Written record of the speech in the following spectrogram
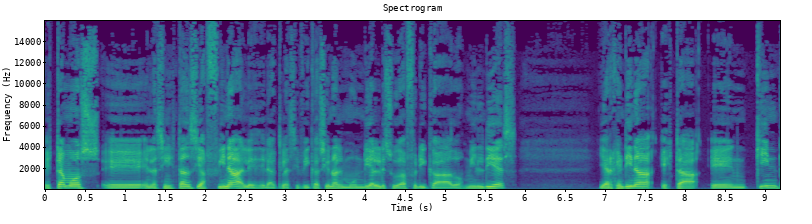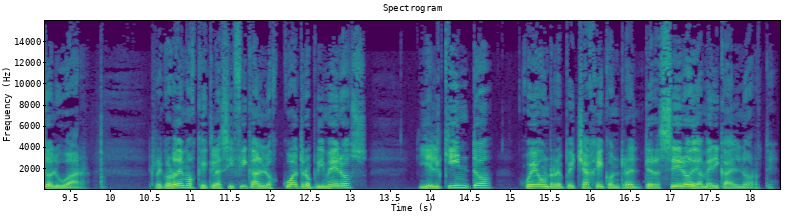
Estamos eh, en las instancias finales de la clasificación al Mundial de Sudáfrica 2010 y Argentina está en quinto lugar. Recordemos que clasifican los cuatro primeros y el quinto juega un repechaje contra el tercero de América del Norte.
